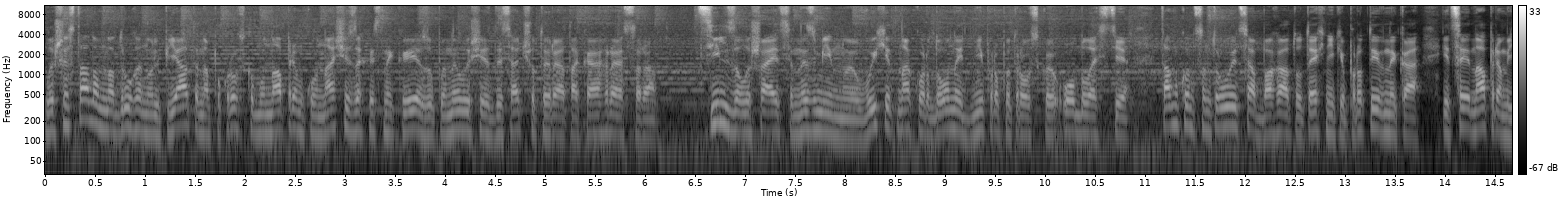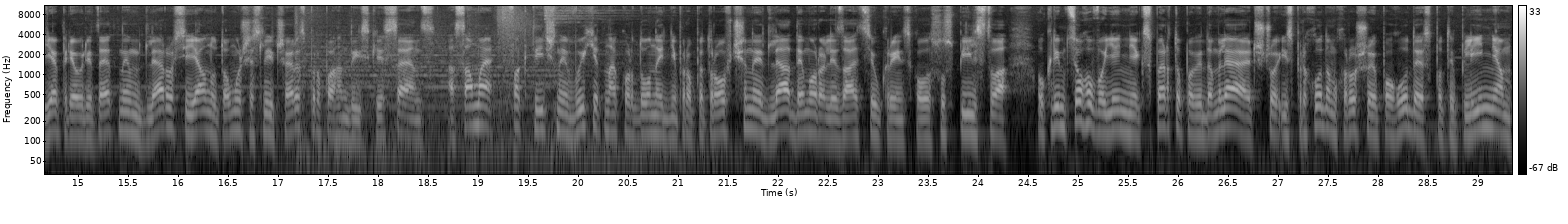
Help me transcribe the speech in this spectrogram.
Лише станом на 2.05 на Покровському напрямку наші захисники зупинили 64 атаки агресора. Ціль залишається незмінною вихід на кордони Дніпропетровської області. Там концентрується багато техніки противника, і цей напрям є пріоритетним для росіян, у тому числі через пропагандистський сенс, а саме фактичний вихід на кордони Дніпропетровщини для деморалізації українського суспільства. Окрім цього, воєнні експерти повідомляють, що із приходом хорошої погоди з потеплінням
